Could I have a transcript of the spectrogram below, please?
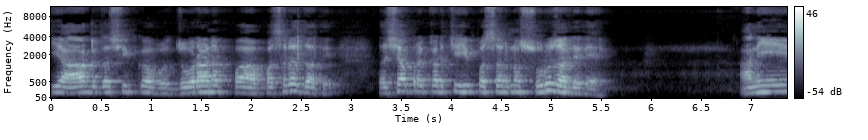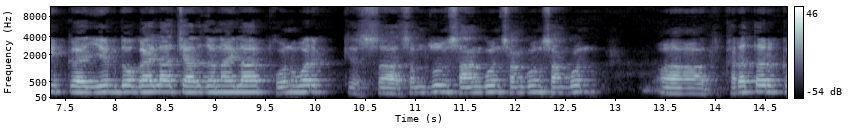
ही आग जशी क जोरानं प पसरत जाते तशा प्रकारची ही पसरणं सुरू झालेली आहे. आणि क एक दोघायला चार जणायला फोनवर स- समजून सांगून सांगून सांगून खरं तर क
